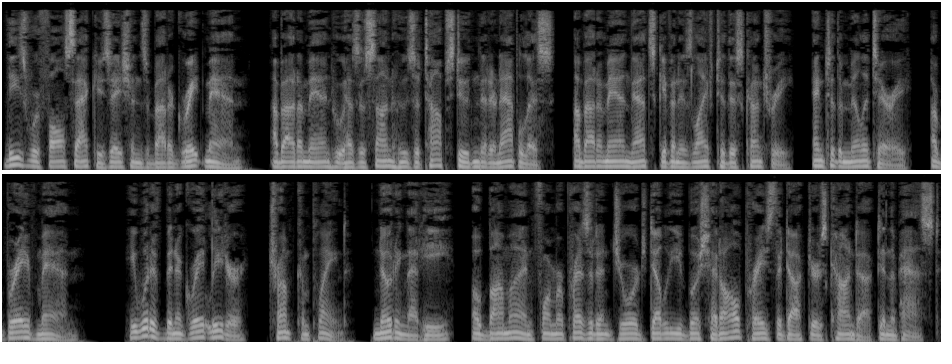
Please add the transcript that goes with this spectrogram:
These were false accusations about a great man, about a man who has a son who's a top student at Annapolis, about a man that's given his life to this country, and to the military, a brave man. He would have been a great leader, Trump complained, noting that he, Obama and former President George W. Bush had all praised the doctor's conduct in the past.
